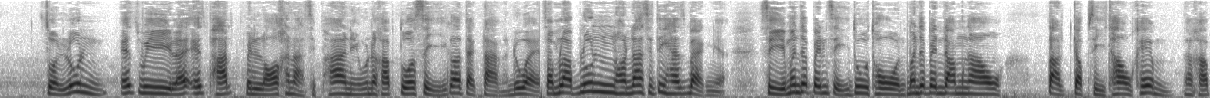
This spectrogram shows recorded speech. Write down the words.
16 ส่วนรุ่น SV และ S Plus เป็นล้อขนาด 15 นิ้วนะครับ ตัวสีก็แตกต่างกันด้วยสำหรับรุ่น Honda City Hatchback เนี่ย สีมันจะเป็นสีทูโทน มันจะเป็นดำเงา ตัดกับสีเทาเข้มนะครับ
